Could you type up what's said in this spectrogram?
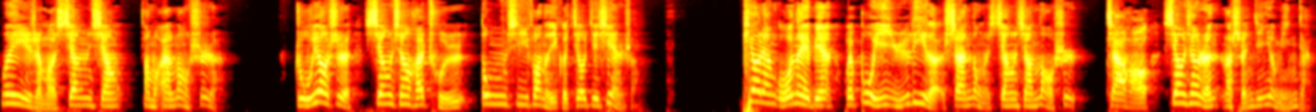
为什么香香那么爱闹事啊。主要是香香还处于东西方的一个交界线上，漂亮国那边会不遗余力的煽动香香闹事，恰好香香人那神经又敏感，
